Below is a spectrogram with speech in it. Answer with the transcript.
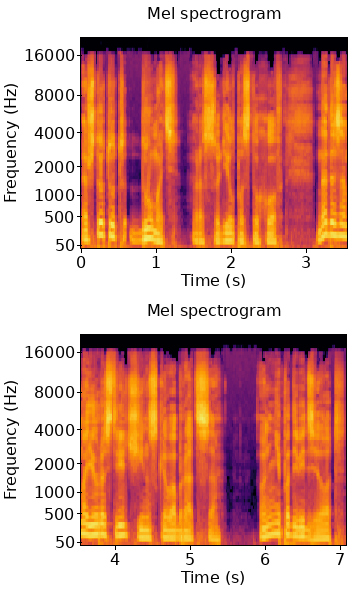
«А что тут думать?» — рассудил Пастухов. «Надо за майора Стрельчинского браться. Он не подведет».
